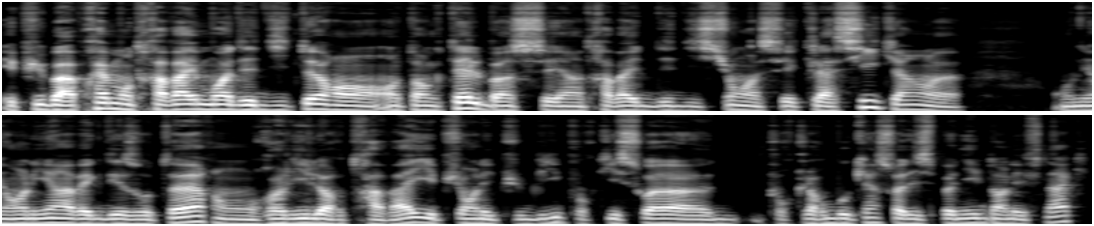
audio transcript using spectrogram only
Et puis, bah, après mon travail, moi, d'éditeur en en tant que tel, ben, c'est un travail d'édition assez classique, hein, on est en lien avec des auteurs, on relit leur travail et puis on les publie pour qu'ils soient, pour que leurs bouquins soient disponibles dans les Fnac.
